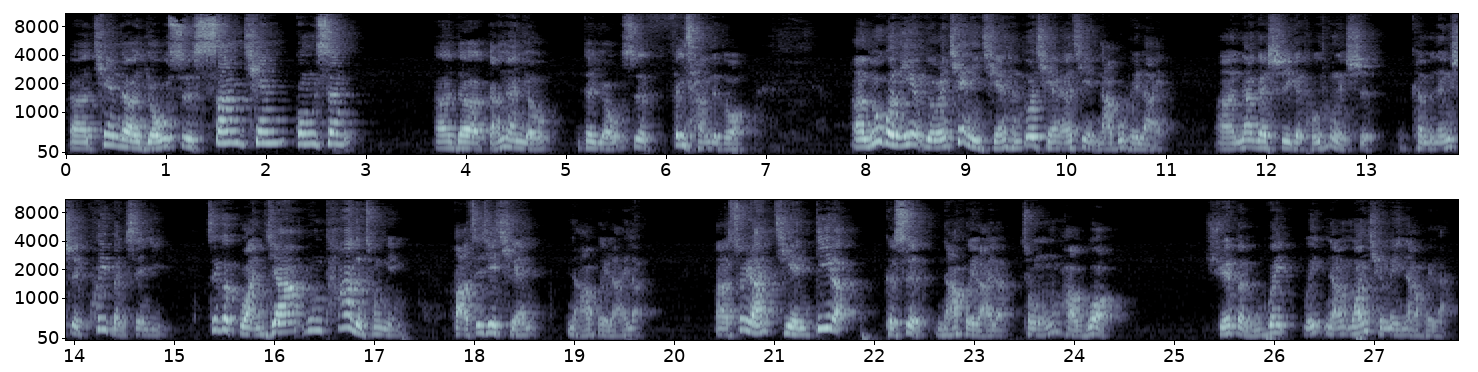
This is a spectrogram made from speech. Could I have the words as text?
呃，欠的油是三千公升，呃的橄榄油。的油是非常的多，啊，如果你有有人欠你钱很多钱，而且拿不回来，啊，那个是一个头痛的事，可能是亏本生意。这个管家用他的聪明把这些钱拿回来了，啊，虽然减低了，可是拿回来了，总好过血本无归，为拿完全没拿回来。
